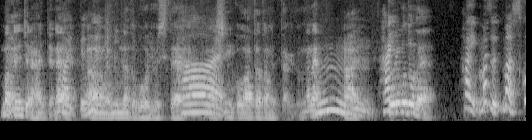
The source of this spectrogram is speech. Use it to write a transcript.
まあ、ベンね。チに入ってね入ってね。あのみんなと合流して、はい。まあ、進行を温めてたけどね、うん。はい。はい。ということで、はい、まず、まあ、スコ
